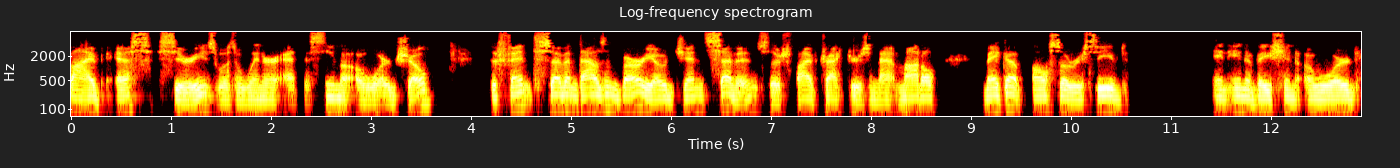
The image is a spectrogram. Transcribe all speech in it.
5S series, was a winner at the SIMA Award Show. The Fendt 7000 Vario Gen 7, so there's five tractors in that model. Makeup also received an innovation award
